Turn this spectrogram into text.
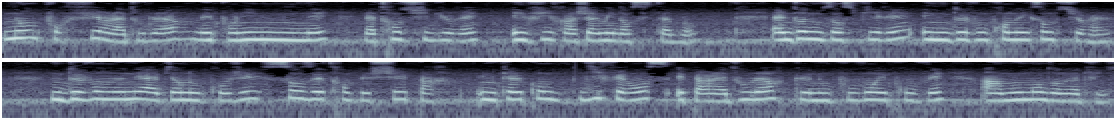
non pour fuir la douleur, mais pour l'illuminer, la transfigurer et vivre à jamais dans ses tableaux. Elle doit nous inspirer et nous devons prendre exemple sur elle. Nous devons mener à bien nos projets sans être empêchés par une quelconque différence et par la douleur que nous pouvons éprouver à un moment dans notre vie.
